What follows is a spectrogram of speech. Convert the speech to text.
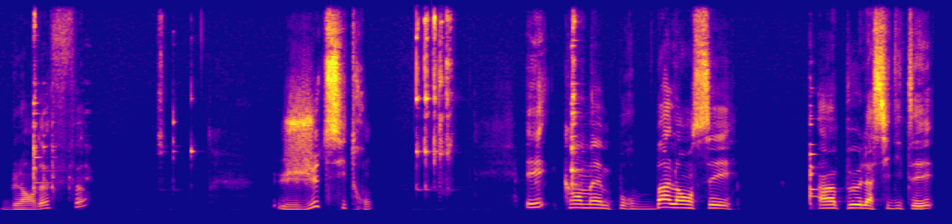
Blanc d'œuf. Jus de citron. Et quand même, pour balancer un peu l'acidité,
